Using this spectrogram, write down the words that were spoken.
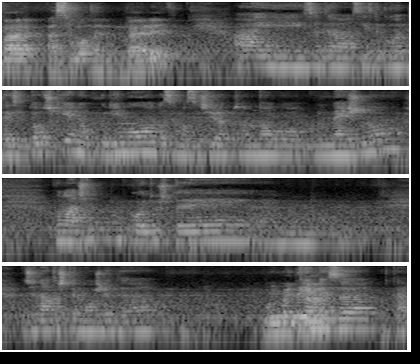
far as woman it, А и за да се излекуват тези точки е необходимо да се масажират много нежно, по начин, който ще ем, жената ще може да приеме за, така,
